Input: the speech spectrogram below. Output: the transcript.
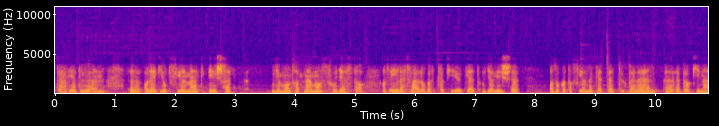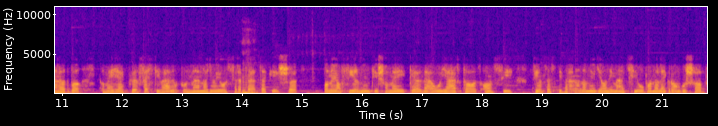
terjedően a legjobb filmek, és hát ugye mondhatnám azt, hogy ezt a, az élet válogatta ki őket, ugyanis azokat a filmeket tettük bele ebbe a kínálatba, amelyek fesztiválokon már nagyon jól szerepeltek, és van olyan filmünk is, amelyik például járt az ANSZI filmfesztiválon, ami ugye animációban a legrangosabb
